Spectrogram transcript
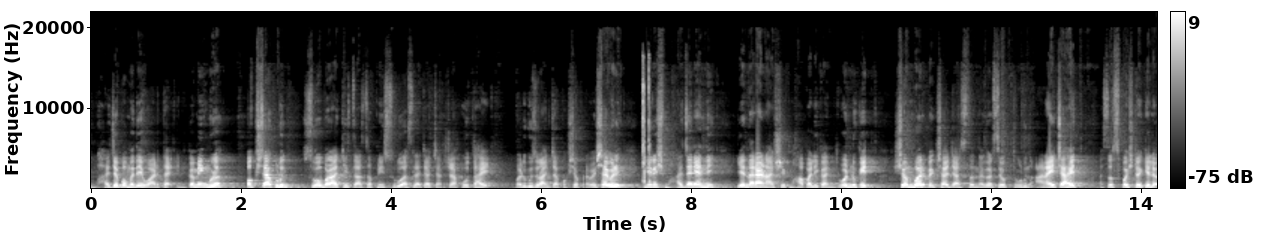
भाजपमध्ये वाढत्या इन्कमिंगमुळं पक्षाकडून स्वबळाची चाचपणी सुरू असल्याच्या चर्चा होत आहे. बडगुजरांच्या पक्षप्रवेशावेळी गिरीश महाजन यांनी येणाऱ्या नाशिक महापालिका निवडणुकीत शंभरपेक्षा जास्त नगरसेवक निवडून आणायचे आहेत असं स्पष्ट केलं.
